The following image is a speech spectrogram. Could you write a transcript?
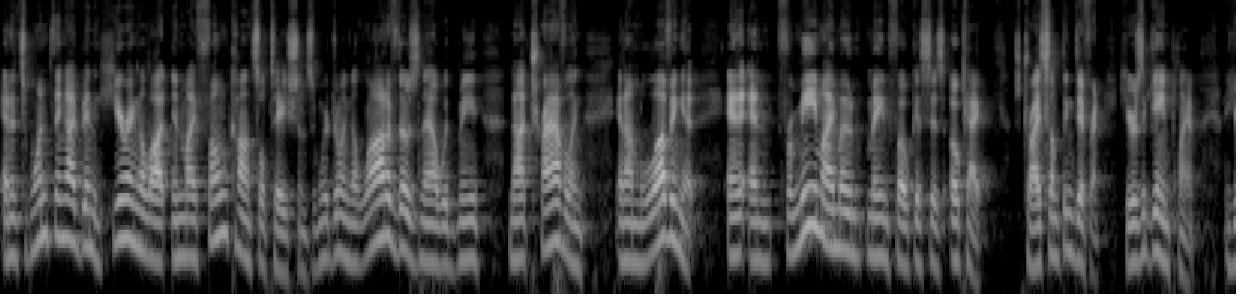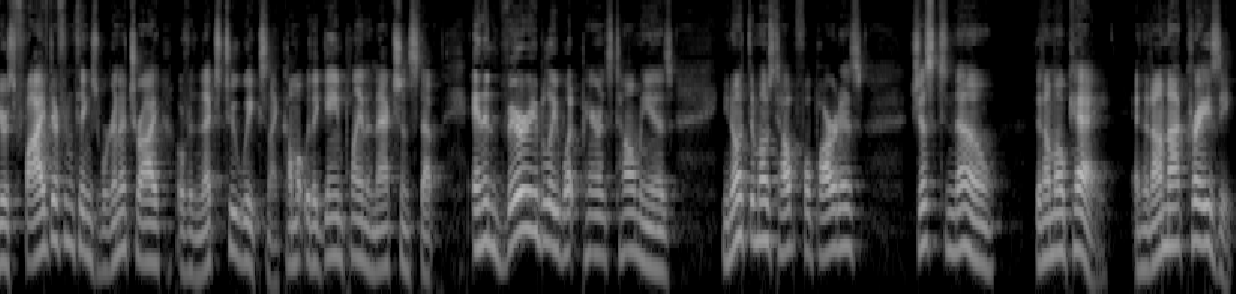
And it's one thing I've been hearing a lot in my phone consultations. And we're doing a lot of those now with me not traveling. And I'm loving it. And, and for me, my main, focus is okay, let's try something different. Here's a game plan. Here's five different things we're going to try over the next two weeks. And I come up with a game plan and action step. And invariably, what parents tell me is, you know what the most helpful part is? Just to know that I'm okay and that I'm not crazy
